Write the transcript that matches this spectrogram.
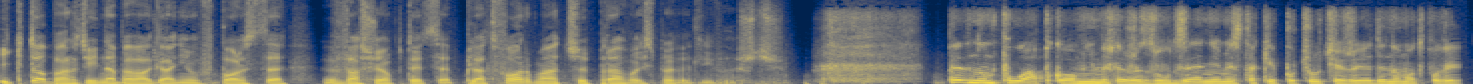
i kto bardziej nabałaganił w Polsce w waszej optyce? Platforma czy Prawo i Sprawiedliwość? Pewną pułapką i myślę, że złudzeniem jest takie poczucie, że jedyną odpowiedzią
